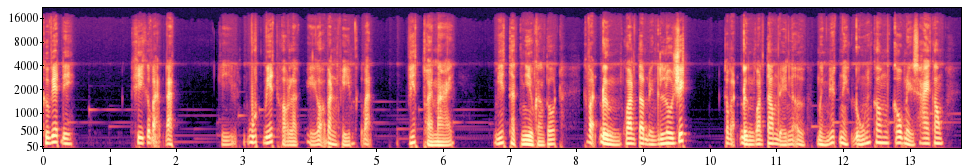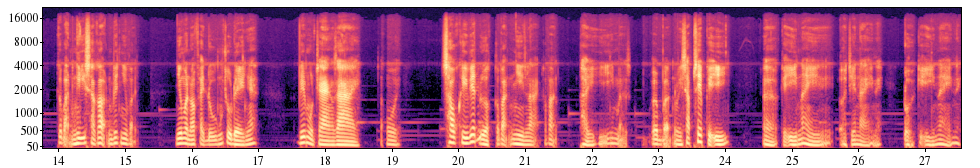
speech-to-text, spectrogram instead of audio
cứ viết đi. Khi các bạn đặt cái bút viết hoặc là cái gõ bàn phím, các bạn viết thoải mái viết thật nhiều càng tốt. Các bạn đừng quan tâm đến cái logic các bạn đừng quan tâm đến là ở ừ, mình viết này đúng hay không câu này sai không. Các bạn nghĩ sao các bạn viết như vậy? Nhưng mà nó phải đúng chủ đề nhé. Viết một tràng dài rồi sau khi viết được các bạn nhìn lại các bạn thấy mà các bạn mới sắp xếp cái ý. Ở ờ, cái ý này ở trên này này đổi cái ý này này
